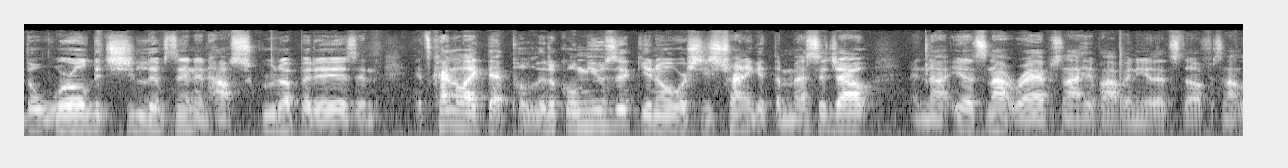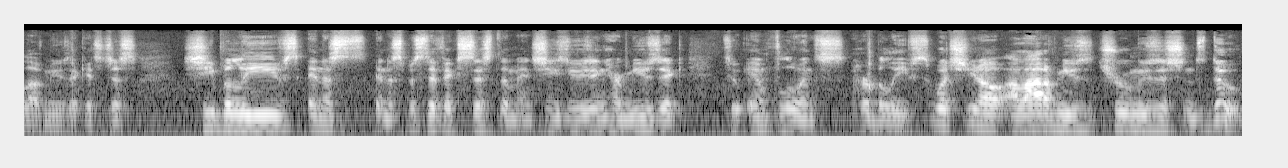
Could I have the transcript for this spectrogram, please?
the world that she lives in and how screwed up it is and it's kind of like that political music you know where she's trying to get the message out and not you know, it's not rap it's not hip hop any of that stuff it's not love music it's just she believes in a in a specific system and she's using her music to influence her beliefs which you know a lot of music true musicians do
